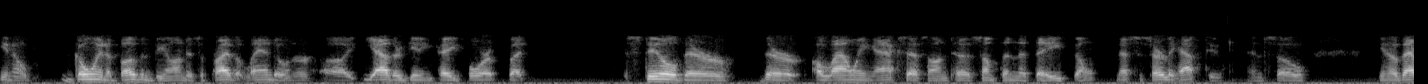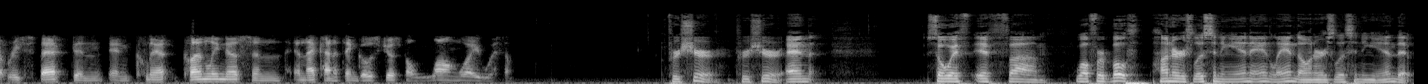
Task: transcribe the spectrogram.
you know, going above and beyond as a private landowner. Uh, yeah, they're getting paid for it, but still they're they're allowing access onto something that they don't necessarily have to. And so you know that respect and and cleanliness and and that kind of thing goes just a long way with them for sure for sure and so if if um, well for both hunters listening in and landowners listening in that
